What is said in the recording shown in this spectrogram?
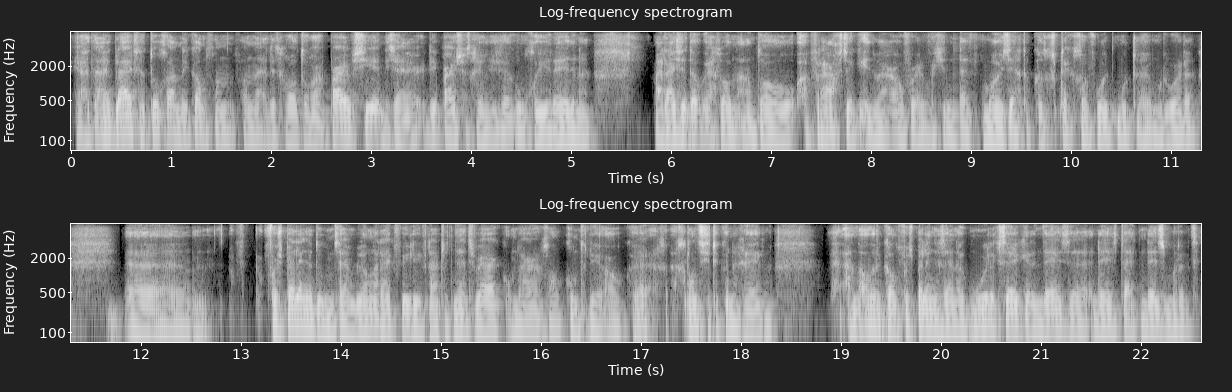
ja, uiteindelijk blijft het toch aan de kant van, van in dit geval toch waar privacy. En die zijn er, die privacywetgeving is ook om goede redenen. Maar daar zit ook echt wel een aantal vraagstukken in waarover, wat je net mooi zegt, ook het gesprek gevoerd moet, moet worden. Uh, voorspellingen doen zijn belangrijk voor jullie vanuit het netwerk, om daar gewoon continu ook garantie te kunnen geven. aan de andere kant, voorspellingen zijn ook moeilijk, zeker in deze, in deze tijd, in deze markt.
